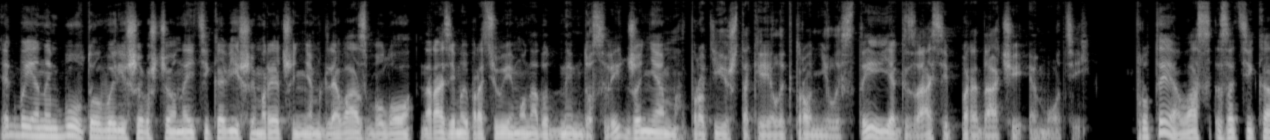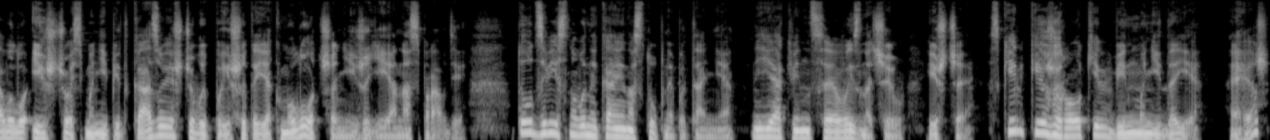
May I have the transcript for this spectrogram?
Якби я ним був, то вирішив, що найцікавішим реченням для вас було наразі ми працюємо над одним дослідженням про ті ж таки електронні листи, як засіб передачі емоцій. Проте вас зацікавило і щось мені підказує, що ви пишете як молодша, ніж є насправді. Тут, звісно, виникає наступне питання як він це визначив, і ще скільки ж років він мені дає, еге ж?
